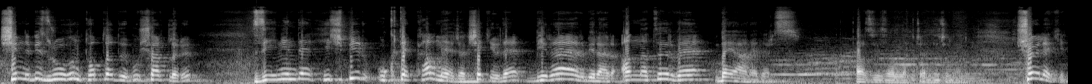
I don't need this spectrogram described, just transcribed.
Şimdi biz ruhun topladığı bu şartları zihninde hiçbir ukde kalmayacak şekilde birer birer anlatır ve beyan ederiz. Aziz Allah Celle Celaluhu. Şöyle ki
